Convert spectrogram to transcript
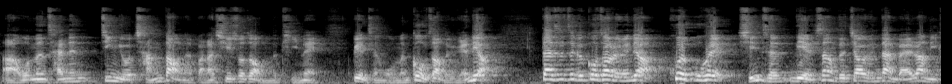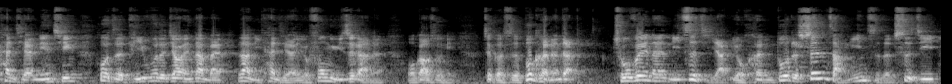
啊，我们才能经由肠道呢把它吸收到我们的体内，变成我们构造的原料。但是这个构造的原料会不会形成脸上的胶原蛋白，让你看起来年轻，或者皮肤的胶原蛋白让你看起来有丰腴之感呢？我告诉你，这个是不可能的。除非呢，你自己啊有很多的生长因子的刺激，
